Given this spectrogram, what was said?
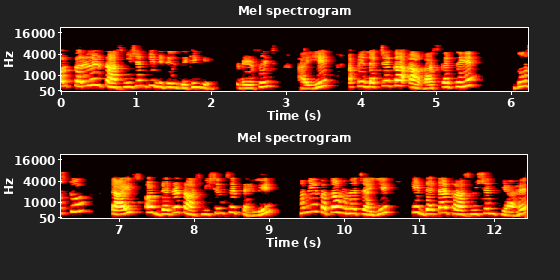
और पैरेलल ट्रांसमिशन की डिटेल्स देखेंगे। तो डियर फ्रेंड्स आइए अपने लेक्चर का आगाज़ करते हैं। दोस्तों टाइप्स ऑफ़ डाटा ट्रांसमिशन से पहले हमें पता होना चाहिए कि डेटा ट्रांसमिशन क्या है।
